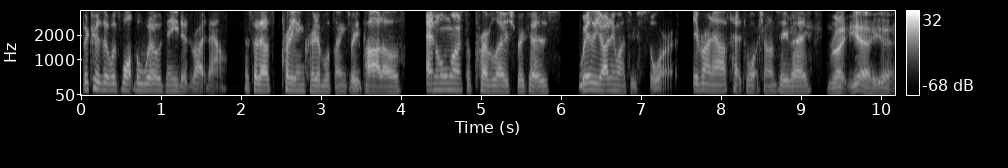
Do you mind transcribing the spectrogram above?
because it was what the world needed right now and so that was pretty incredible thing to be part of and almost a privilege because we're the only ones who saw it everyone else had to watch it on TV. Right. Yeah. Yeah.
